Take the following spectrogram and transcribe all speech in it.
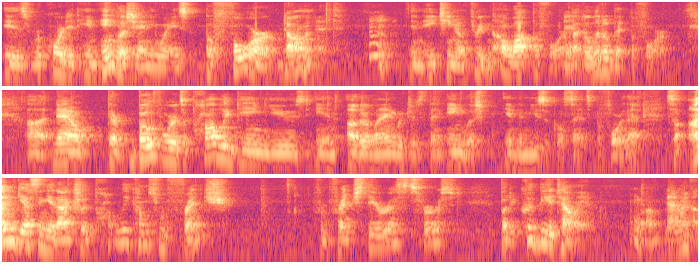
is recorded in English, anyways, before dominant in 1803. Not a lot before, Yeah. but a little bit before. Uh, now, they're, both words are probably being used in other languages than English in the musical sense before that. So I'm guessing it actually probably comes from French, from French theorists first, but it could be Italian. I'm, I'm no.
